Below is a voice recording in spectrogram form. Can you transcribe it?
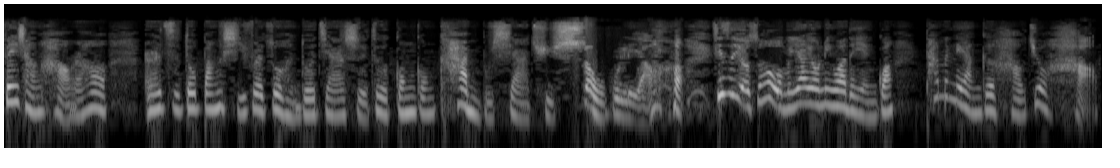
非常好，然后儿子都帮媳妇儿做很多家事，这个公公看不下去，受不了。其实有时候我们要用另外的眼光，他们两个好就好，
